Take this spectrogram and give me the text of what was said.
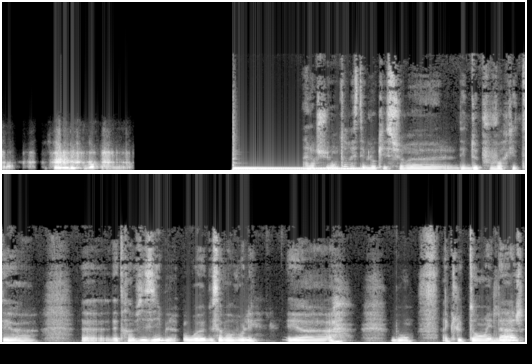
voilà. Ce serait le pouvoir que Alors je suis longtemps resté bloqué sur des deux pouvoirs qui étaient d'être invisible ou euh, de savoir voler. Et euh, bon, avec le temps et l'âge,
